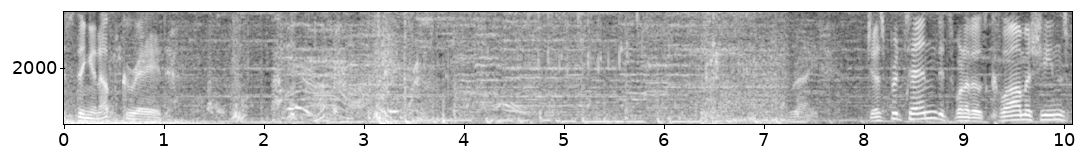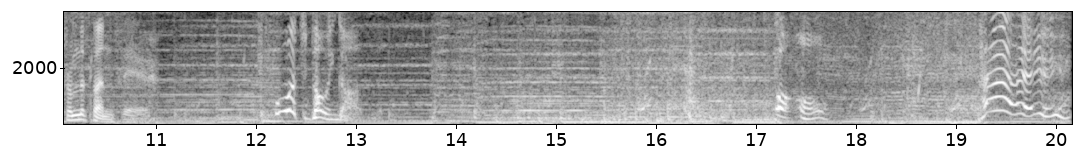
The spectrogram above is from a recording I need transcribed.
This thing an upgrade. Right. Just pretend it's one of those claw machines from the fun fair. What's going on? Uh-oh. Hey!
